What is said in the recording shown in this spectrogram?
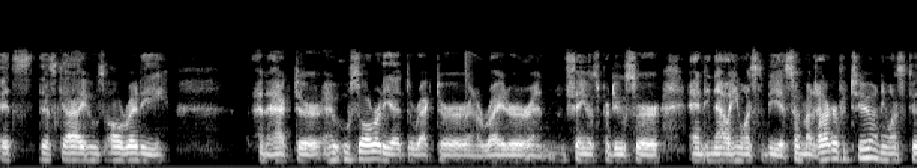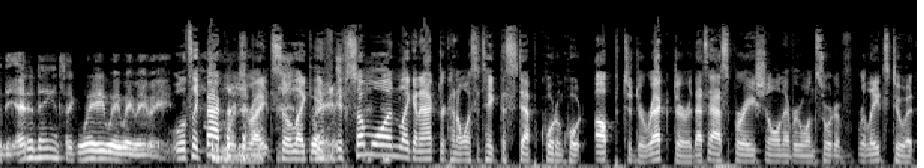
it's this guy who's already an actor who's already a director and a writer and famous producer, and now he wants to be a cinematographer too, and he wants to do the editing. It's like wait, wait, wait, wait, wait. Well, it's like backwards, right? So, like, Right. if, if someone, like an actor, kind of wants to take the step, quote unquote, up to director, that's aspirational and everyone sort of relates to it.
